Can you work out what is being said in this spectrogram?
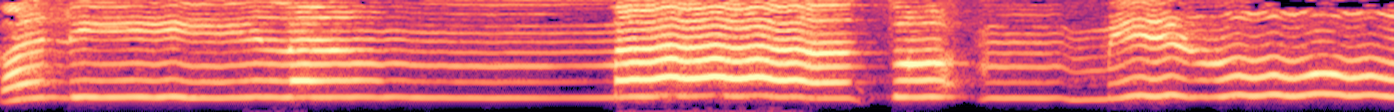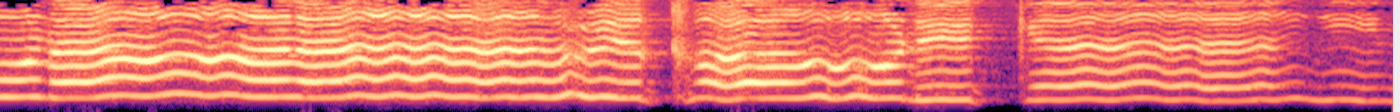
قليلا ما تؤمنون ولا بقول كاهن.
